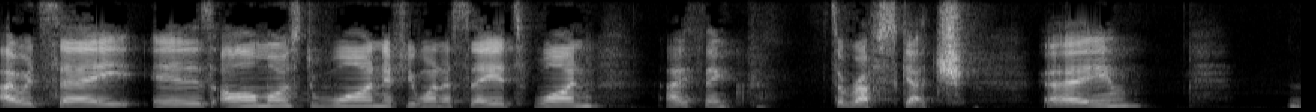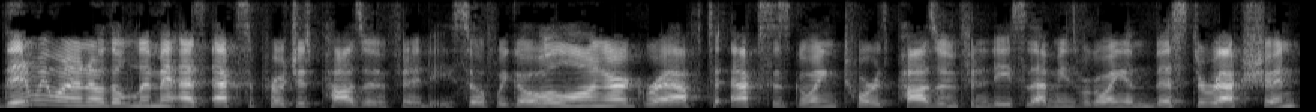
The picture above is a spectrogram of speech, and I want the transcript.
I would say is almost one. If you want to say it's one, I think it's a rough sketch. Okay. Then we want to know the limit as x approaches positive infinity. So if we go along our graph to x is going towards positive infinity, so that means we're going in this direction,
